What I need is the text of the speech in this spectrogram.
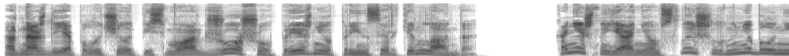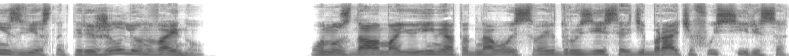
Однажды я получила письмо от Джошуа, прежнего принца Эркинланда. Конечно, я о нем слышал, но мне было неизвестно, пережил ли он войну. Он узнал мое имя от одного из своих друзей среди братьев Усириса,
